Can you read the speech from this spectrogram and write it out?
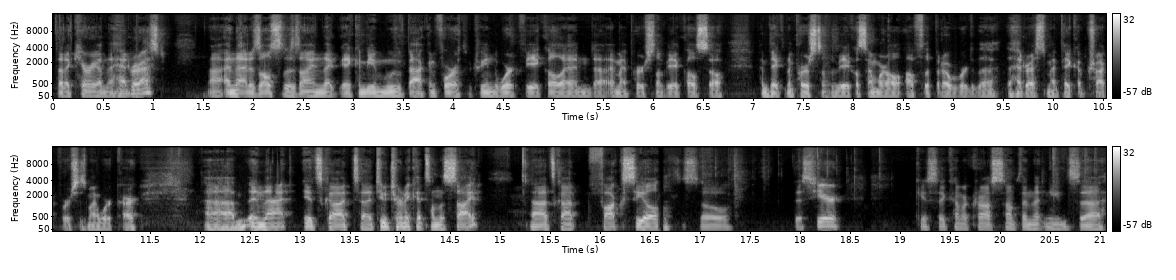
that I carry on the headrest. Uh, and that is also designed that it can be moved back and forth between the work vehicle and, uh, and my personal vehicle. So if I'm taking the personal vehicle somewhere, I'll, I'll flip it over to the, the headrest of my pickup truck versus my work car. Um, in that, it's got uh, two tourniquets on the side. Uh, it's got Fox Seal. So this here, in case I come across something that needs uh,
